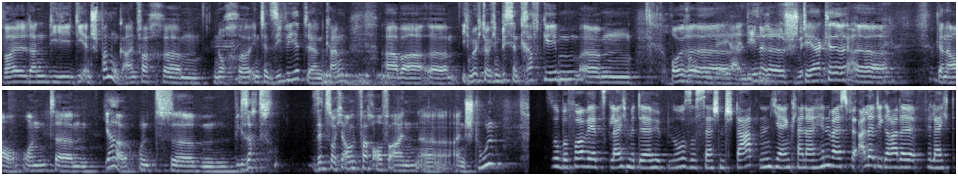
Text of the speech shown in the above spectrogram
weil dann die, die Entspannung einfach ähm, noch äh, intensiviert werden kann. Aber äh, ich möchte euch ein bisschen Kraft geben, ähm, eure ja in innere Stärke. Ja. Äh, genau. Und ähm, ja, und ähm, wie gesagt, setzt euch einfach auf einen, äh, einen Stuhl. So, bevor wir jetzt gleich mit der Hypnose-Session starten, hier ein kleiner Hinweis für alle, die gerade vielleicht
